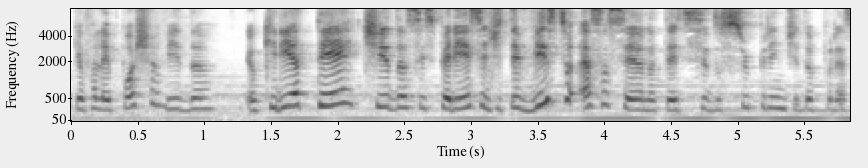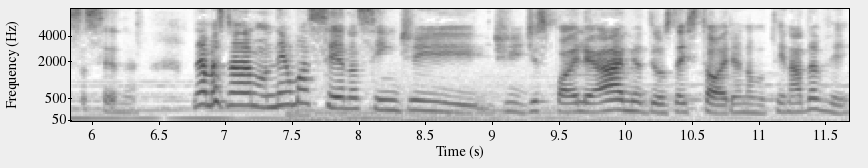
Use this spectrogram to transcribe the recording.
que eu falei, poxa vida, eu queria ter tido essa experiência de ter visto essa cena, ter sido surpreendida por essa cena. Não, mas não é nenhuma cena assim de, de, de spoiler, ai meu Deus, da história, não, não tem nada a ver.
